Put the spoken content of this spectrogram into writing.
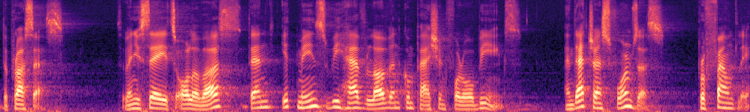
the process. So when you say it's all of us, then it means we have love and compassion for all beings. And that transforms us profoundly.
